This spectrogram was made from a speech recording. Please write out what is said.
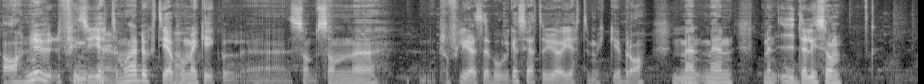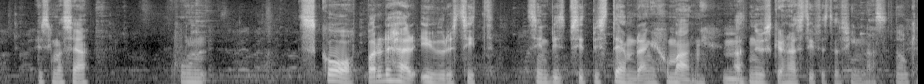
Ja, nu finns det jättemånga duktiga på Ja. Make Equal eh, som, som eh, profilerar sig på olika sätt och gör jättemycket bra. Mm. Men, men, men Ida liksom, hur ska man säga, hon skapade det här ur sitt, sin, sitt bestämda engagemang. Mm. Att nu ska den här stiftelsen finnas. Okay.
